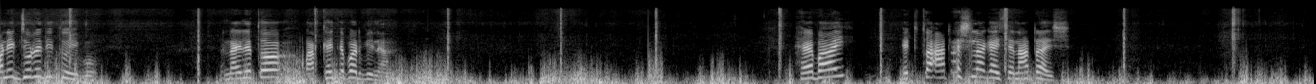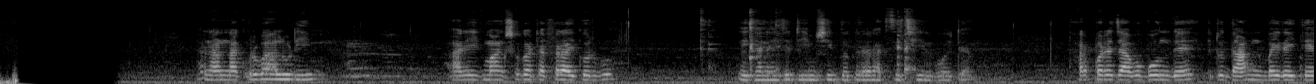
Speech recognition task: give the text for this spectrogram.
অনেক জোরে দিতে হইব। নাইলে তো ভাত খাইতে পারবি না। হ্যাঁ ভাই, এটা তো আঠাশ লাগাইছেন আঠাশ রান্না করব, আলু ডিম আর এই মাংস কাটা ফ্রাই করব। এখানে এই যে ডিম সিদ্ধ করে রাখছি, ছিলবো এটা। তারপরে যাব বন্দে, একটু ধান বাইরাইতে।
